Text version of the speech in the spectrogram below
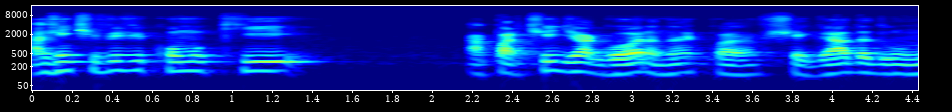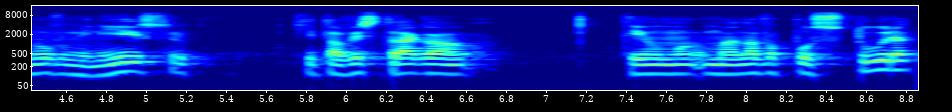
a gente vive como que a partir de agora, né, com a chegada de um novo ministro, que talvez traga tenha uma, uma nova postura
